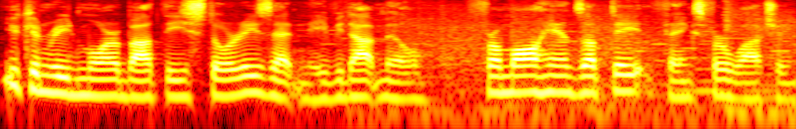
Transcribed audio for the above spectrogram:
You can read more about these stories at Navy.mil. From All Hands Update, thanks for watching.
